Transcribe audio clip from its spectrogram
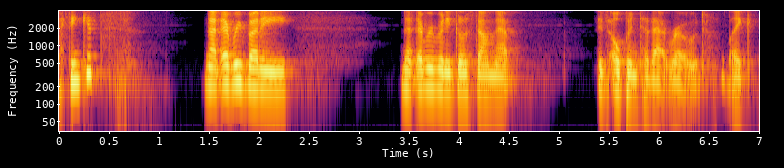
I think it's not everybody, not everybody goes down that, is open to that road, like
